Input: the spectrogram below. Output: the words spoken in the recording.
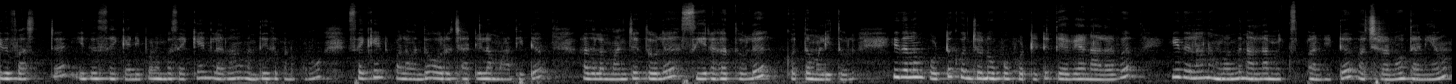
இது ஃபஸ்ட்டு இது செகண்ட் இப்போ நம்ம செகண்டில் தான் வந்து இது பண்ண போகிறோம் செகண்ட் பாலை வந்து ஒரு சட்டியில் மாற்றிட்டு அதில் மஞ்சத்தூள் சீரகத்தூள் கொத்தமல்லி தூள். இதெல்லாம் போட்டு கொஞ்சம் உப்பு போட்டுட்டு தேவையான அளவு இதெல்லாம் நம்ம வந்து நல்லா மிக்ஸ் பண்ணிவிட்டு வச்சிடணும் தனியாக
